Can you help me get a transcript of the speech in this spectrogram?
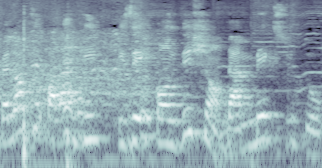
Pelosi Palangi is a condition that makes you to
